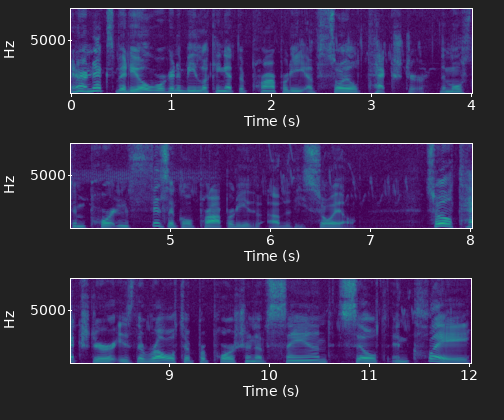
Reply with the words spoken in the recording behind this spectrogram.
In our next video, we're going to be looking at the property of soil texture, the most important physical property of the soil. Soil texture is the relative proportion of sand, silt, and clay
